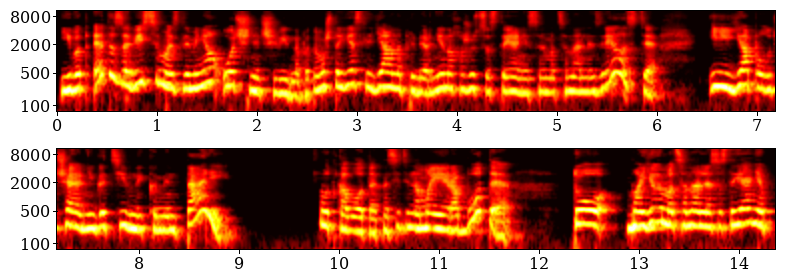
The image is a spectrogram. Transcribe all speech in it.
И вот эта зависимость для меня очень очевидна, потому что если я, например, не нахожусь в состоянии своей эмоциональной зрелости, и я получаю негативный комментарий от кого-то относительно моей работы, то мое эмоциональное состояние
